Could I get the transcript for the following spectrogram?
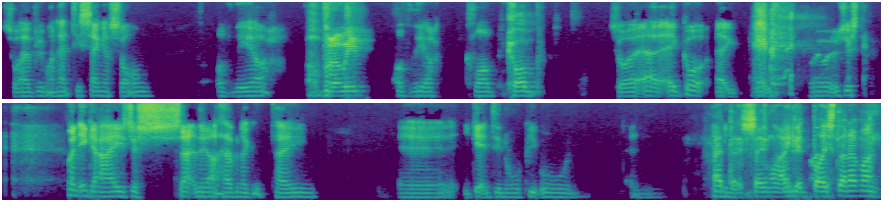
so everyone had to sing a song of their Oh, brilliant. of their club. Club. So it, it got it, it, well, it was just twenty guys just sitting there having a good time. Uh, you're getting to know people and, and That does sound like a good buzz, doesn't it, man?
